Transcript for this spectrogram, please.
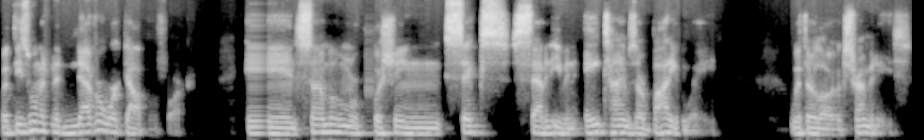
But these women had never worked out before. And some of them were pushing six, seven, even eight times their body weight with their lower extremities.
